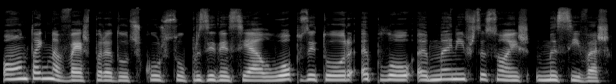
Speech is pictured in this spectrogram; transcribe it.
Ontem, na véspera do discurso presidencial, o opositor apelou a manifestações massivas.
